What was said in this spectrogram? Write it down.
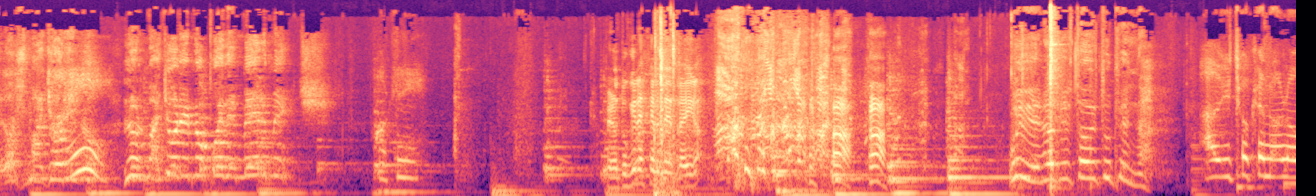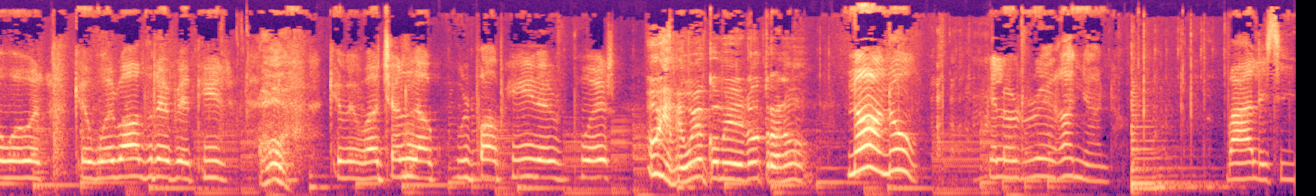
Que los mayores Ahí. no, los mayores no pueden verme. Aquí. ¿Pero tú quieres que te traiga? Muy bien, has estado estupenda. Ha dicho que no lo vuelva, que vuelva a repetir. Oh, Que me va a echar la culpa a mí después. oye, me voy a comer otra, ¿no? No, no. Que los regañan. Vale, sí.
